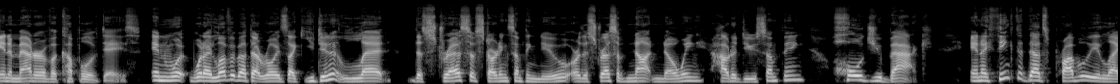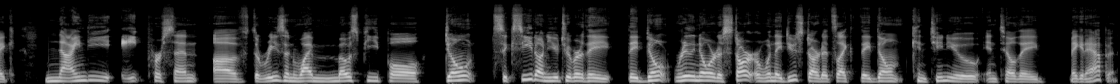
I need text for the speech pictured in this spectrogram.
in a matter of a couple of days. And what what I love about that, Roy, is like you didn't let the stress of starting something new or the stress of not knowing how to do something hold you back. And I think that that's probably like 98% of the reason why most people don't succeed on YouTube or they they don't really know where to start or when they do start it's like they don't continue until they make it happen.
